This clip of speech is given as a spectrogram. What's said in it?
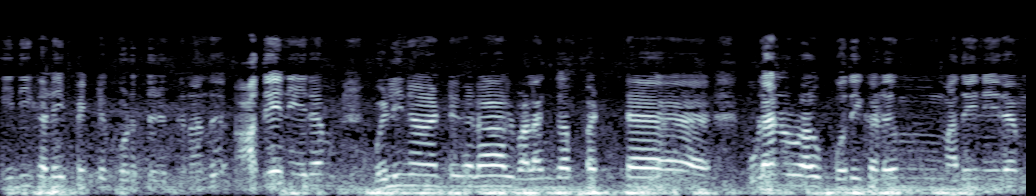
நிதிகளை பெற்றுக் கொடுத்திருக்கிறது. அதே நேரம் வெளிநாட்டுகளால் வழங்கப்பட்ட உடனுறவு பொதிகளும் அதே நேரம்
